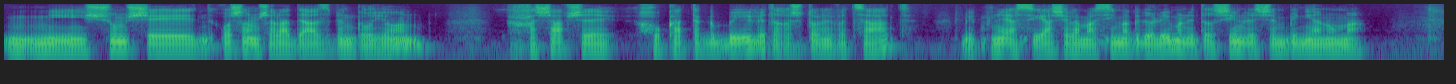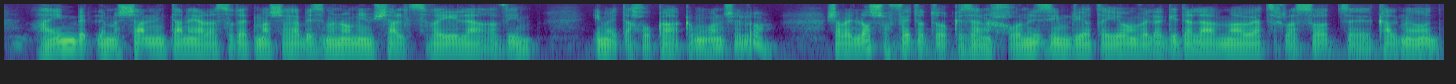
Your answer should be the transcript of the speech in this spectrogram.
משום שראש הממשלה דאז בן גוריון חשב שחוקה תגביל את הרשות המבצעת מפני עשייה של המעשים הגדולים הנדרשים לשם בניין אומה. האם למשל ניתן היה לעשות את מה שהיה בזמנו ממשל צבאי לערבים? אם הייתה חוקה, כמובן שלא. עכשיו, אני לא שופט אותו, כי זה אנכרוניזם להיות היום ולהגיד עליו מה הוא היה צריך לעשות, זה קל מאוד.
